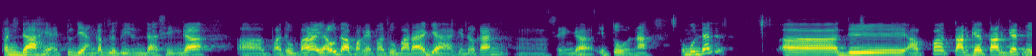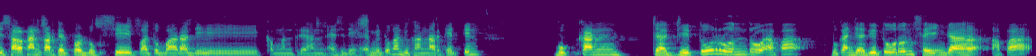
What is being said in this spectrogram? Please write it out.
rendah ya itu dianggap lebih rendah sehingga uh, batu bara ya udah pakai batu bara aja gitu kan hmm, sehingga hmm. itu nah kemudian uh, di apa target-target misalkan target produksi batu bara di Kementerian SDM itu kan juga nargetin bukan jadi turun tuh apa bukan jadi turun sehingga apa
